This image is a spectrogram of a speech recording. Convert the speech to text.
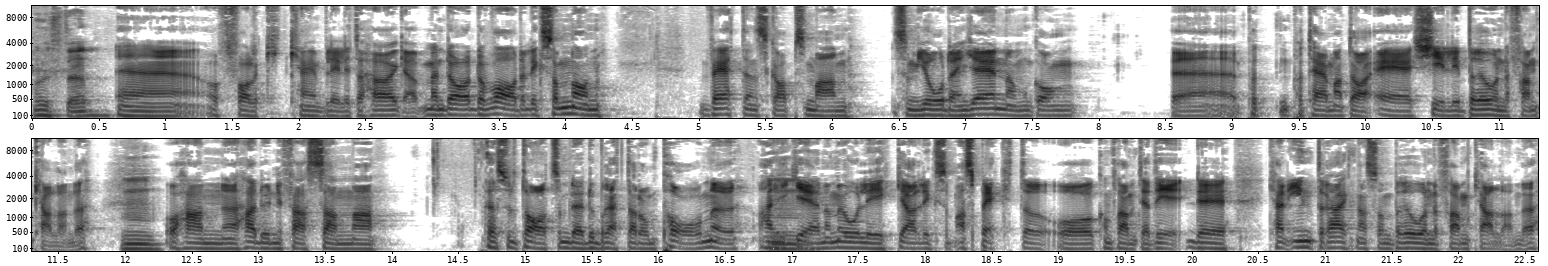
Just det. Eh, och folk kan ju bli lite höga. Men då, då var det liksom någon vetenskapsman som gjorde en genomgång eh, på, på temat då, är chili beroendeframkallande? Och han eh, hade ungefär samma resultat som det du berättade om porr nu. Han Mm. gick igenom olika liksom, aspekter och kom fram till att det, det kan inte räknas som beroendeframkallande.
